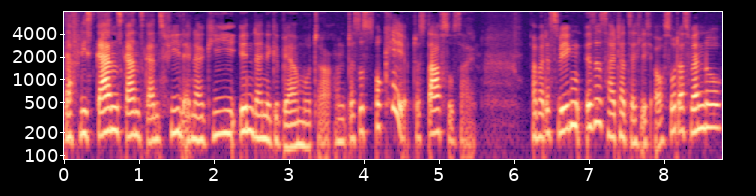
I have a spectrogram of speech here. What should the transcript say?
Da fließt ganz, ganz, ganz viel Energie in deine Gebärmutter. Und das ist okay, das darf so sein. Aber deswegen ist es halt tatsächlich auch so, dass wenn du,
